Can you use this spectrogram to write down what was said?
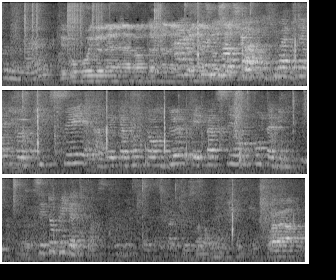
communales. Mais vous pouvez donner un avantage en nature à une association. pas. Il doit être fixé avec un montant 2 et passé en comptabilité. C'est obligatoire. Voilà.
